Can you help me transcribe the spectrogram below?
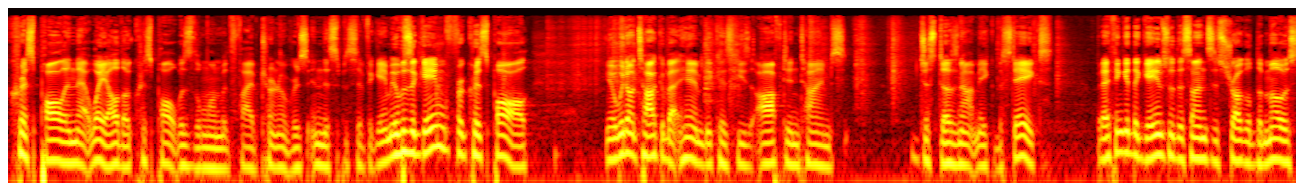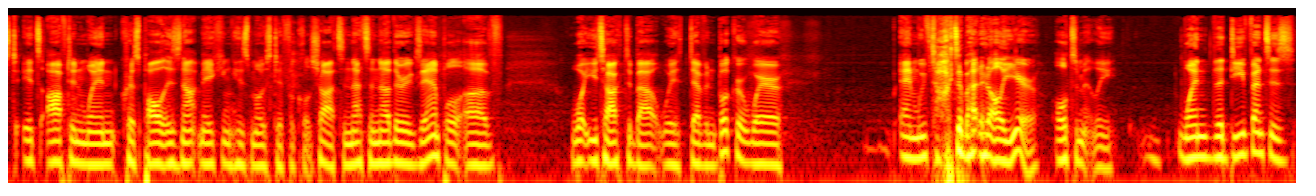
Chris Paul in that way. Although Chris Paul was the one with five turnovers in this specific game, it was a game for Chris Paul. You know, we don't talk about him because he's oftentimes just does not make mistakes. But I think in the games where the Suns have struggled the most, it's often when Chris Paul is not making his most difficult shots, and that's another example of what you talked about with Devin Booker, where, and we've talked about it all year. Ultimately, when the defense is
